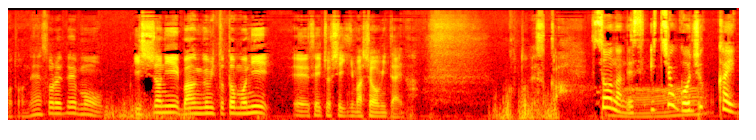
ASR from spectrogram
ほどね。それでもう、一緒に番組とともに、えー成長していきましょうみたいなことですか。そうなんです一応50回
